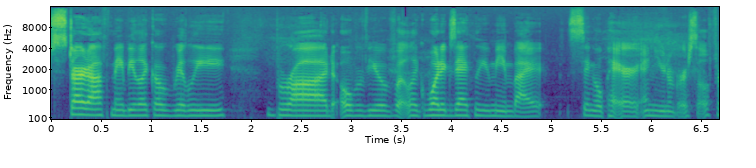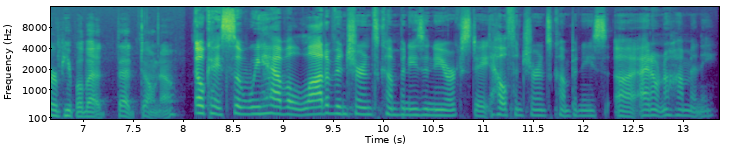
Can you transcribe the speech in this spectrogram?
start off, maybe like a really broad overview of what like what exactly you mean by single payer and universal for people that that don't know. Okay, so we have a lot of insurance companies in New York State, health insurance companies. Uh, I don't know how many.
